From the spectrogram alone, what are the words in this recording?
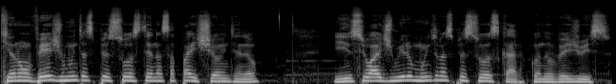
que eu não vejo muitas pessoas tendo essa paixão, entendeu? E isso eu admiro muito nas pessoas, cara, quando eu vejo isso.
